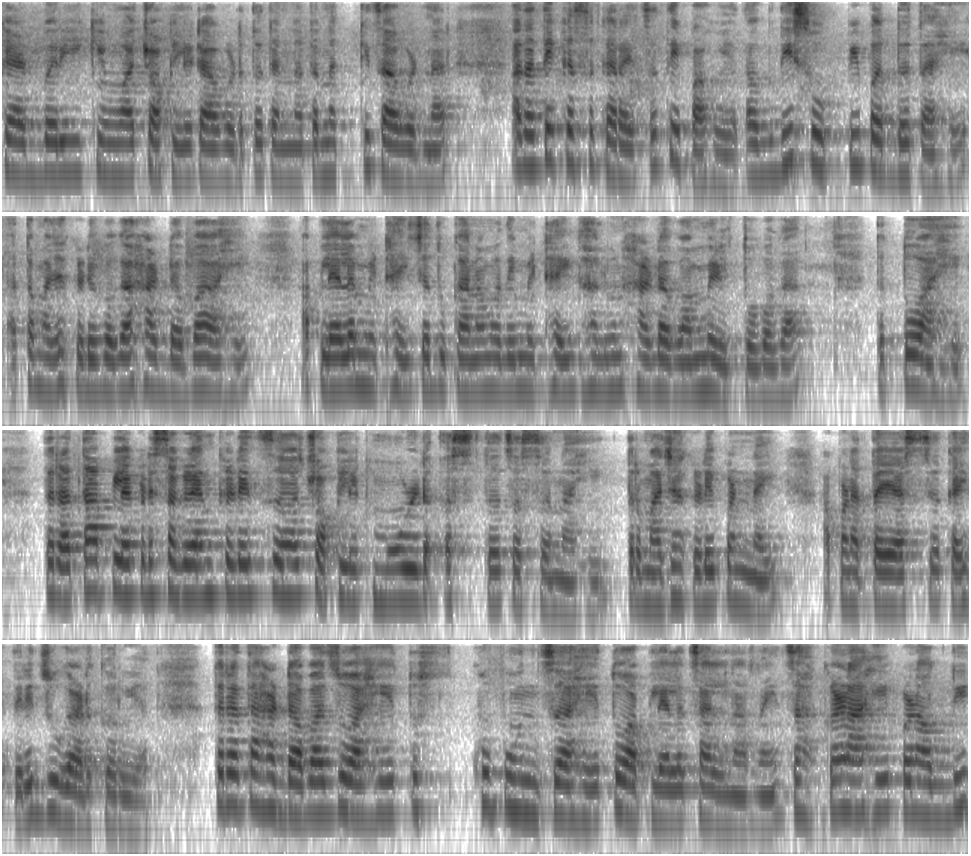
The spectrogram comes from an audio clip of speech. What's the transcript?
कॅडबरी किंवा चॉकलेट आवडतं त्यांना तर नक्कीच आवडणार. आता ते कसं करायचं ते पाहूयात. अगदी सोपी पद्धत आहे. आता माझ्याकडे बघा हा डबा आहे. आपल्याला मिठाईच्या दुकानामध्ये मिठाई घालून हा डबा मिळतो बघा. तर तो आहे. तर आता आपल्याकडे सगळ्यांकडेच चॉकलेट मोल्ड असतंच असं नाही. तर माझ्याकडे पण नाही. आपण आता याचं काहीतरी जुगाड करूयात. तर आता हा डबा जो आहे तो खूप उंच आहे. तो आपल्याला चालणार नाही. झाकण आहे पण अगदी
